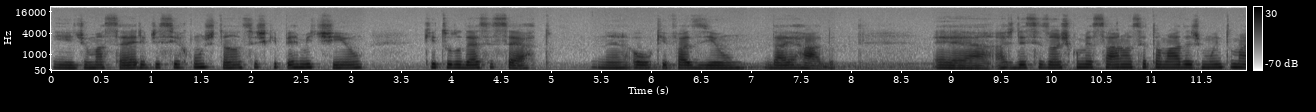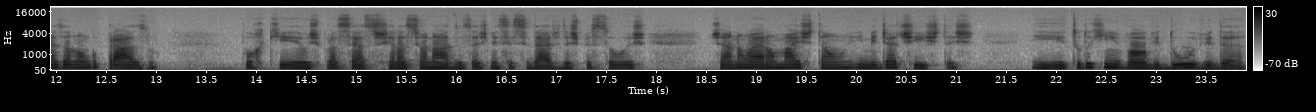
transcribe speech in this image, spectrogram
e de uma série de circunstâncias que permitiam que tudo desse certo, né, ou que faziam dar errado. É, as decisões começaram a ser tomadas muito mais a longo prazo porque os processos relacionados às necessidades das pessoas já não eram mais tão imediatistas e tudo que envolve dúvida,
